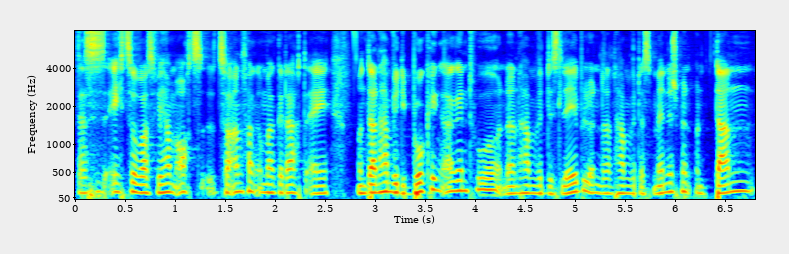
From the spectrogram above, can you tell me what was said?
das ist echt sowas. Wir haben auch zu, zu Anfang immer gedacht, ey, und dann haben wir die Booking-Agentur und dann haben wir das Label und dann haben wir das Management und dann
